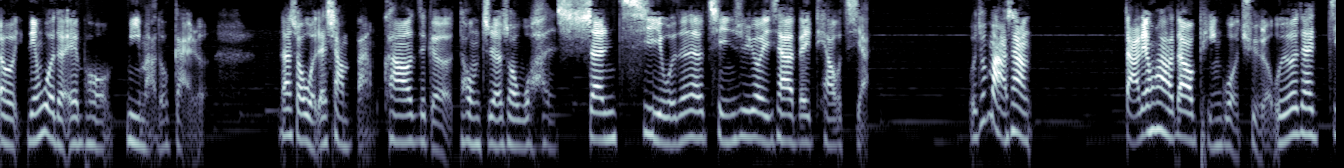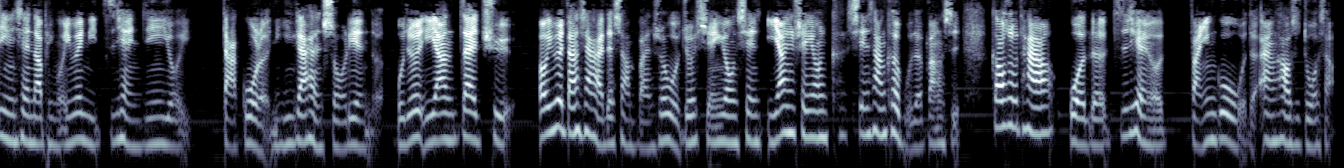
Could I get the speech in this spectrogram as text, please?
呃，连我的 Apple 密码都改了。那时候我在上班，我看到这个通知的时候，我很生气，我真的情绪又一下被挑起来。我就马上打电话到苹果去了，我又再进线到苹果，因为你之前已经有打过了，你应该很熟练的，我就一样再去哦，因为当下还在上班，所以我就先用线一样先用线上客服的方式告诉他我的之前有反映过我的暗号是多少，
